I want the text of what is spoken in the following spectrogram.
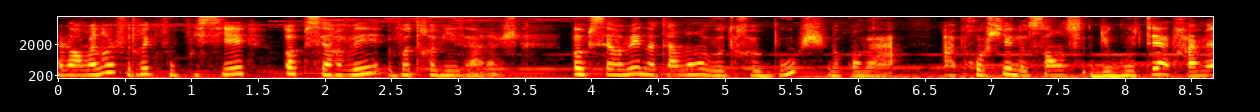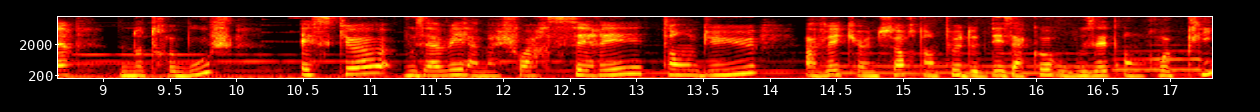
Alors maintenant, je voudrais que vous puissiez observer votre visage. Observez notamment votre bouche. Donc on va approcher le sens du goûter à travers notre bouche. Est-ce que vous avez la mâchoire serrée, tendue, avec une sorte un peu de désaccord où vous êtes en repli?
